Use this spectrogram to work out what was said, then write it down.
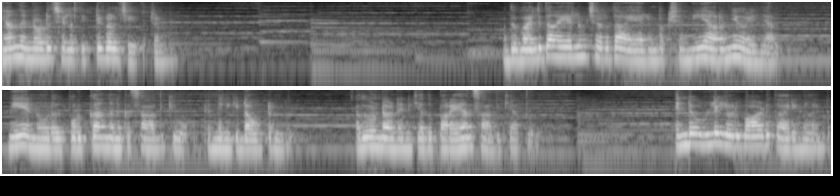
ഞാൻ നിന്നോട് ചില തെറ്റുകൾ ചെയ്തിട്ടുണ്ട്. അത് വലുതായാലും ചെറുതായാലും പക്ഷെ നീ അറിഞ്ഞു കഴിഞ്ഞാൽ നീ എന്നോട് പൊറുക്കാൻ നിനക്ക് സാധിക്കുമോ എന്നെനിക്ക് ഡൗട്ടുണ്ട്. അതുകൊണ്ടാണ് എനിക്കത് പറയാൻ സാധിക്കാത്തത്. എന്റെ ഉള്ളിൽ ഒരുപാട് കാര്യങ്ങളുണ്ട്.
